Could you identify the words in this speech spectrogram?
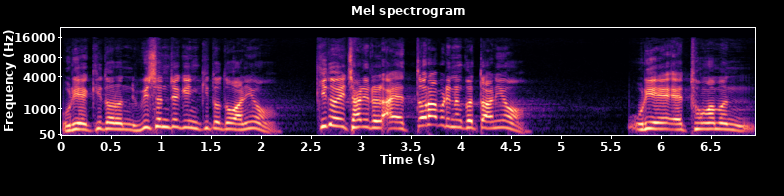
우리의 기도는 위선적인 기도도 아니요. 기도의 자리를 아예 떠나버리는 것도 아니요. 우리의 애통함은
